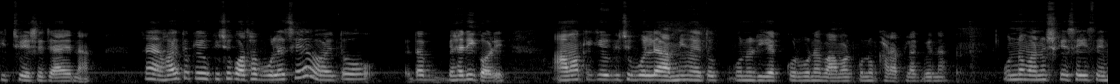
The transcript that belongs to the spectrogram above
কিছু এসে যায় না। হ্যাঁ হয়তো কেউ কিছু কথা বলেছে, হয়তো এটা ভ্যারি করে। আমাকে কেউ কিছু বললে আমি হয়তো কোনো রিয়্যাক্ট করব না বা আমার কোনো খারাপ লাগবে না। অন্য মানুষকে সেই সেম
